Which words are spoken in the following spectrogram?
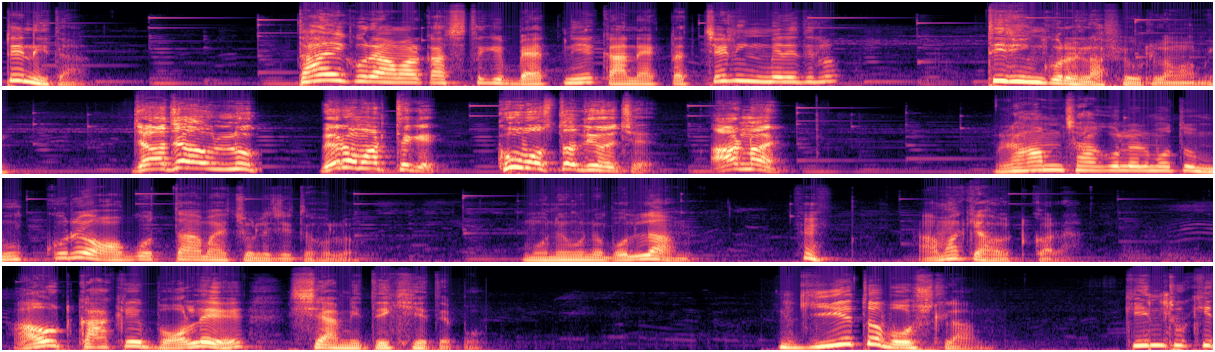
টেনিদা। তাই করে আমার কাছ থেকে ব্যাট নিয়ে কানে একটা চেরিং মেরে দিল। তিরিং করে লাফিয়ে উঠলাম আমি। যা যা উল্লুক বেরো মাঠ থেকে। খুব অস্তাদি হয়েছে। আর নয়। রাম ছাগলের মতো মুখ করে অগত্যা আমায় চলে যেতে হলো। মনে মনে বললাম "হুঁ, আমাকে আউট করা। আউট কাকে বলে সে আমি দেখিয়ে দেব। গিয়ে তো বসলাম। কিন্তু কি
